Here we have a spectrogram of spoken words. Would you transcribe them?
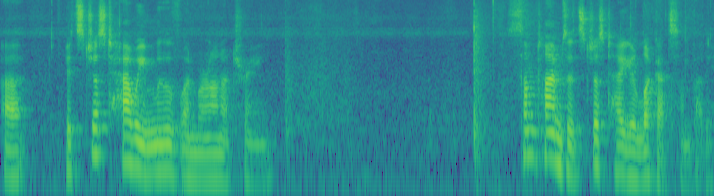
uh, it's just how we move when we're on a train. Sometimes it's just how you look at somebody.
